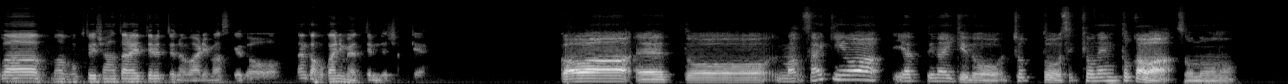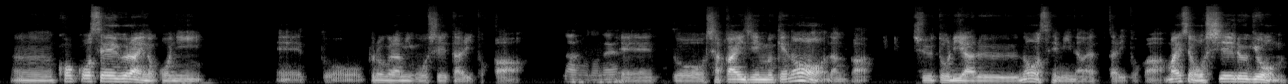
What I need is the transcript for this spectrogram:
は、まあ僕と一緒に働いてるっていうのもありますけど、なんか他にもやってるんでしたっけ？他は、えーっと、まあ、最近はやってないけど、ちょっと、せ去年とかは、その、うん、高校生ぐらいの子に、えーっと、プログラミングを教えたりとか、なるほどね。えーっと、社会人向けの、なんか、チュートリアルのセミナーやったりとか、まあ、要するに教える業務、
